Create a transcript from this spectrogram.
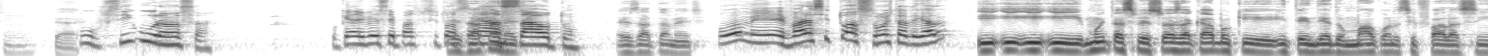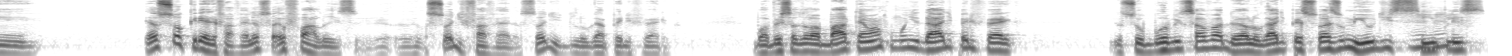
Sim. Por segurança. Porque às vezes você passa por situação de Exatamente. assalto. Exatamente. Pô, man, é várias situações, tá ligado? E, e- e- e muitas pessoas acabam que entendendo mal quando se fala assim. Eu sou cria de favela, eu, sou- eu falo isso. Eu, eu sou de favela, eu sou de lugar periférico. Boa Vista do Lobato é uma comunidade periférica. O subúrbio de Salvador é um lugar de pessoas humildes, simples,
